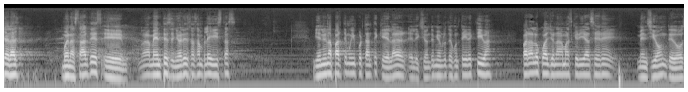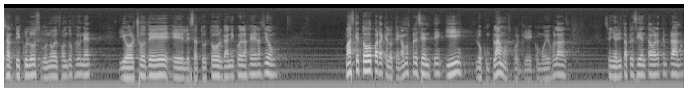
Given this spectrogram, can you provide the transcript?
Muchas gracias. Buenas tardes. eh, nuevamente, señores asambleístas. Viene una parte muy importante que es la elección de miembros de junta directiva, para lo cual yo nada más quería hacer eh, mención de dos artículos, uno del Fondo FEUNET y otro del Estatuto Orgánico de la Federación, más que todo para que lo tengamos presente y lo cumplamos, porque como dijo la señorita presidenta ahora temprano,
